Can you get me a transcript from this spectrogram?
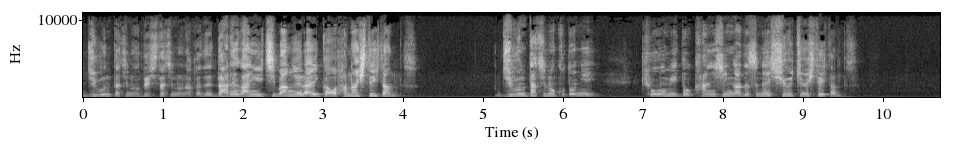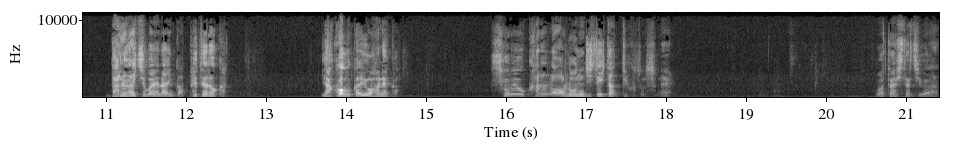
自分たちの弟子たちの中で誰が一番偉いかを話していたんです。自分たちのことに興味と関心がですね集中していたんです。誰が一番偉いんかペテロかヤコブかヨハネか。それを彼らは論じていたということですね。私たちは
